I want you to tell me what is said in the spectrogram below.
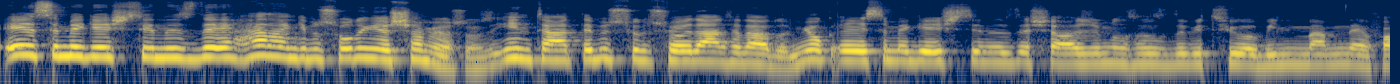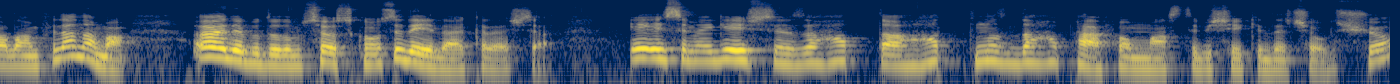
E-SIM'e geçtiğinizde herhangi bir sorun yaşamıyorsunuz. İnternette bir sürü söylentiler duydum. Yok e-SIM'e geçtiğimizde şarjımız hızlı bitiyor bilmem ne falan filan ama öyle bir durum söz konusu değil arkadaşlar. E-SIM'e geçtiğinizde hatta hattınız daha performanslı bir şekilde çalışıyor.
